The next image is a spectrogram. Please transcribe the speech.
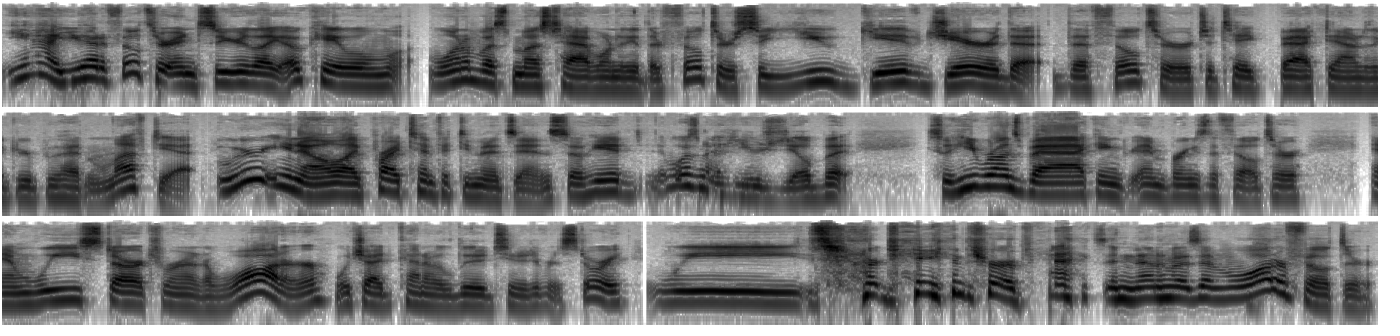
yeah, you had a filter, and so you're like, okay, well, one of us must have one of the other filters. So you give Jared the the filter to take back down to the group who hadn't left yet. We were, you know, like probably 10, 15 minutes in, so he had it wasn't a huge deal, but so he runs back and, and brings the filter, and we start to run out of water, which I'd kind of alluded to in a different story. We start taking through our packs, and none of us have a water filter.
